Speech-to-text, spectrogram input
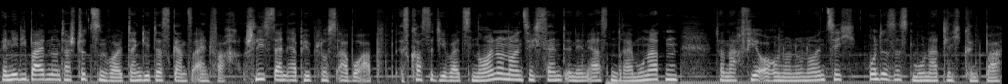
Wenn ihr die beiden unterstützen wollt, dann geht das ganz einfach. Schließt ein RP Plus Abo ab. Es kostet jeweils 99 Cent in den ersten drei Monaten, danach 4,99 Euro und es ist monatlich kündbar.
